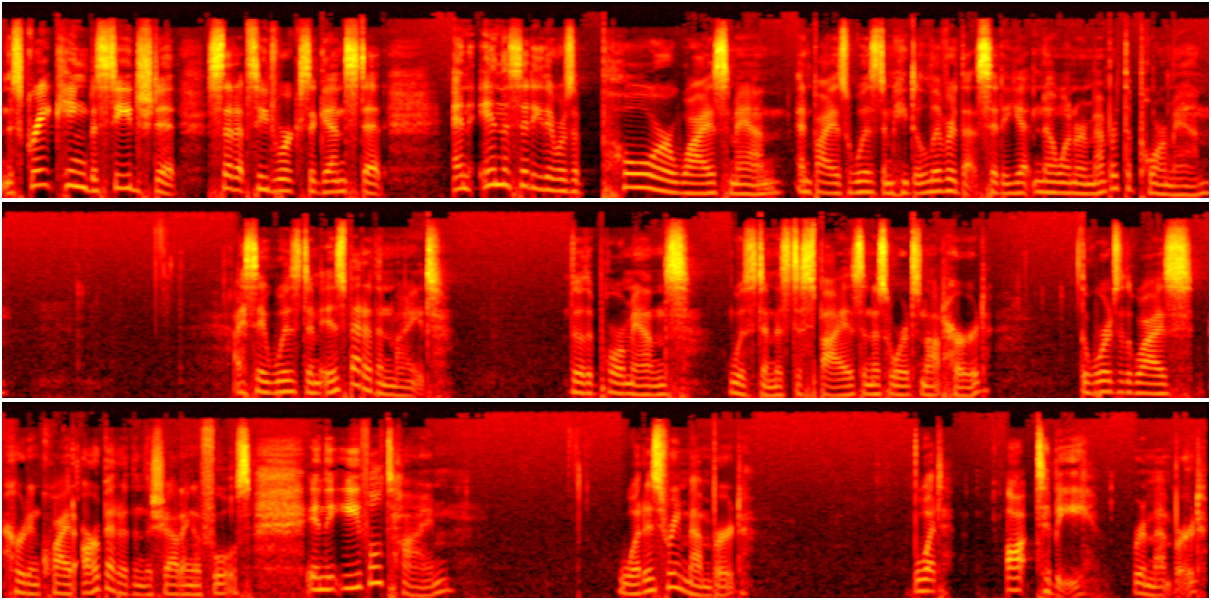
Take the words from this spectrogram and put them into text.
and this great king besieged it, set up siege works against it. And in the city there was a poor wise man, and by his wisdom he delivered that city, yet no one remembered the poor man. I say wisdom is better than might, though the poor man's wisdom is despised and his words not heard. The words of the wise heard in quiet are better than the shouting of fools. In the evil time, what is remembered, what ought to be remembered,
